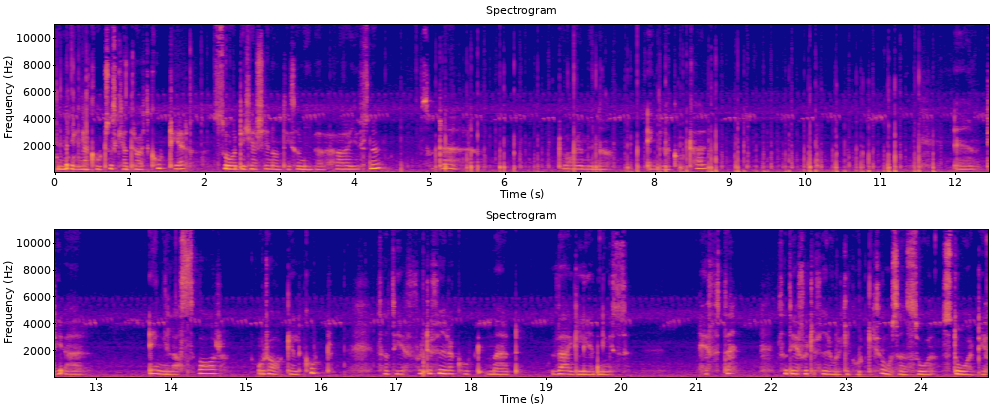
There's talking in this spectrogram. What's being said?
mina änglakort så ska jag dra ett kort till er. Så det kanske är någonting som ni behöver höra just nu. Sådär. Då har jag mina änglakort här. Eh, det är änglasvar orakelkort. Så det är 44 kort med vägledningshäfte. Så det är 44 olika kort liksom. och sen så står det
